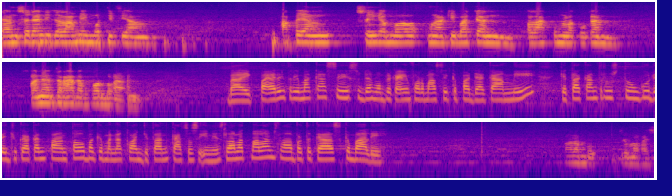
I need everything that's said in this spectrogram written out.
dan sedang didalami motif yang apa yang sehingga mengakibatkan pelaku melakukan penganiayaan terhadap korban. Baik, Pak Erik, terima kasih sudah memberikan informasi kepada kami. Kita akan terus tunggu dan juga akan pantau bagaimana kelanjutan kasus ini. Selamat malam, selamat bertugas kembali. Malam, Bu. Terima kasih.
